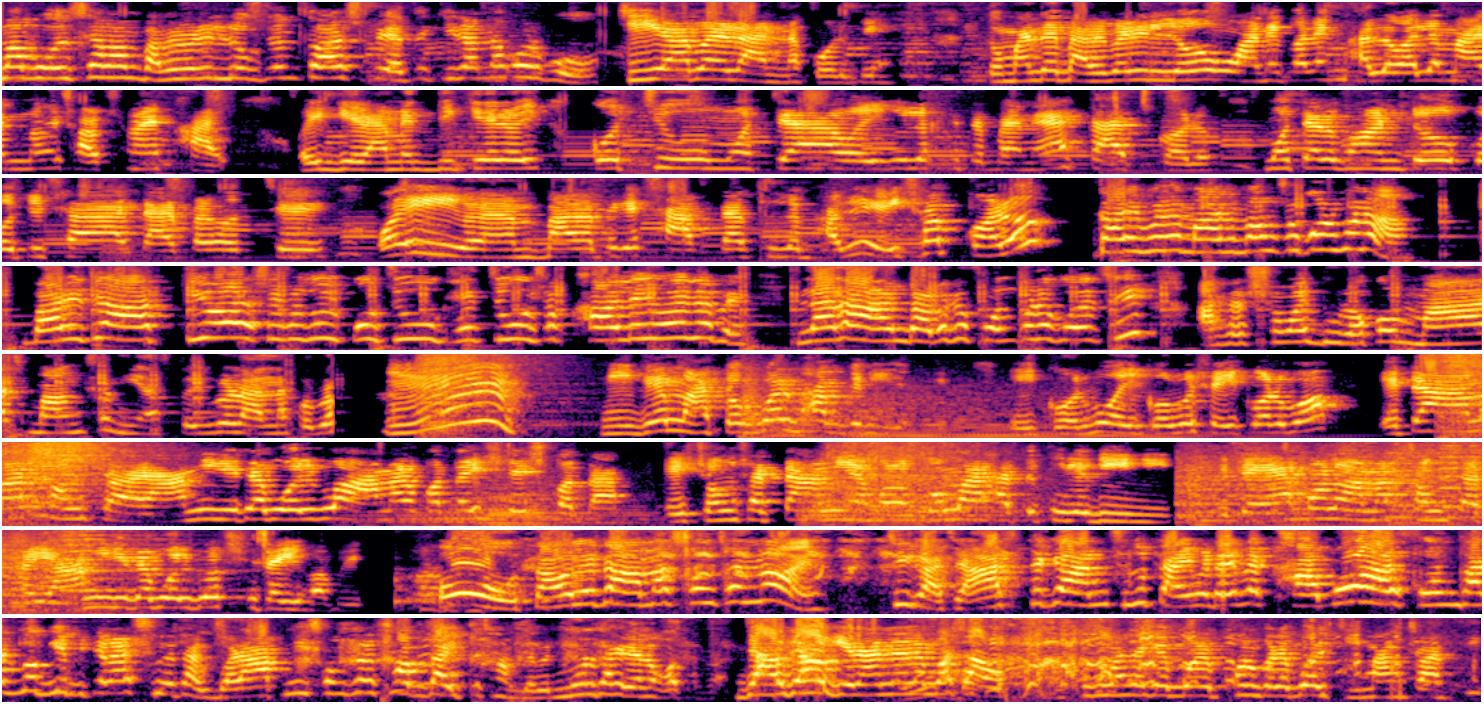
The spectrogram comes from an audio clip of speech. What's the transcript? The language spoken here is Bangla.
মা বলছে আমার বাড়ির লোকজন তো আসবে এতে কি রান্না করব? কি আবার রান্না করবে? তোমাদের বাড়ির লোক অনেক অনেক ভালো ভালো মাছ মাংস সবসময় খায়। ওই গ্রামের দিকের ওই কচু মোচা ওইগুলো খেতে পায় না। এক কাজ করো মোচার ঘন্ট কচু শাক তারপর হচ্ছে ওই বাড়া থেকে শাক টাক তুলে ভাবে এইসব করো। তাই বলে মাছ মাংস করব না? বাড়িতে আত্মীয় আসে শুধু কচু ঘেচু সব খাওয়ালেই হয়ে যাবে? না আসার সময় দু রকম মাছ মাংস নিয়ে আসতো এগুলো রান্না করব। নিজে মাতব্বর ভাববে নিজেকে এই করব এই করব সেই করব এটা আমার সংসার। আমি যেটা বলব আমার কথাই শেষ কথা। এই সংসারটা আমি এখন তোমার হাতে তুলে দিইনি। এটা এখনও আমার সংসার তাই আমি যেটা বলব সেটাই হবে। ও তাহলে এটা আমার সংসার নয়? ঠিক আছে আজ থেকে আমি শুধু টাইমে টাইমে খাব আর ফোন ঘাটবো গিয়ে বিছানায় শুয়ে থাকব। আর আপনি সংসারের সব দায়িত্ব সামলাবেন মনে থাকে যেন কথা যাও যাও গিয়ে রান্না বসাও তোমার থেকে ফোন করে বলছি মাংস আনতে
